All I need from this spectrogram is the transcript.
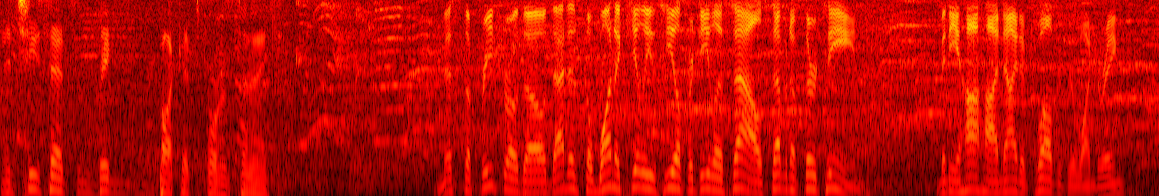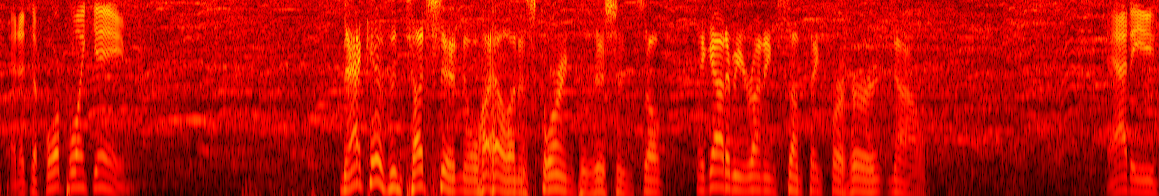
and she's had some big buckets for him tonight. Missed the free throw, though. That is the one Achilles heel for De La Salle, 7 of 13. Minnehaha, 9 of 12, if you're wondering. And it's a four point game. Mack hasn't touched it in a while in a scoring position, so they got to be running something for her now. Addi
